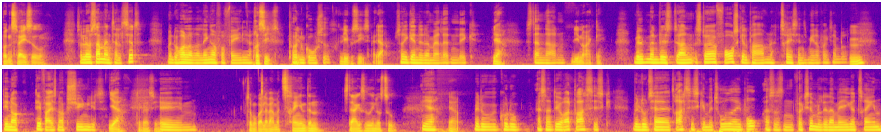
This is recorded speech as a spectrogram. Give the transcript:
på den svage side. så lav samme antal sæt, men du holder dig længere fra failure Præcis. på lige, den gode side. Lige præcis. Ja. Så igen det der med at lade den ligge. Ja, Standarden. lige nøjagtigt. Men hvis der er en større forskel på armene, 3 cm for eksempel, Mm. Det er, nok, det er faktisk nok synligt. Ja, det vil jeg sige. Øhm, Så må godt lade være med at træne den stærke side i noget tid. Ja. Ja. Vil du, kunne du, altså det er jo ret drastisk. Vil du tage drastiske metoder i brug? Altså sådan for eksempel det der med ikke at træne.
